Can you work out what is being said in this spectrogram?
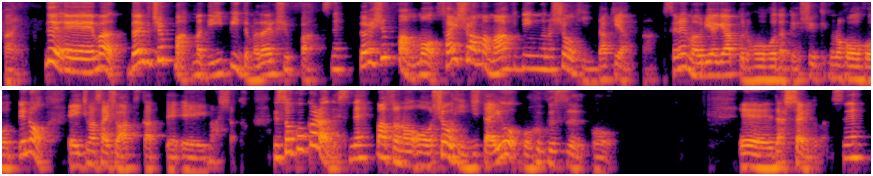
はい。で、えー、まあ、大学出版、まあ、DP ってまあ大学出版ですね。大学出版も最初はまあマーケティングの商品だけやったんですね。まあ、売上アップの方法だったり、集客の方法っていうのを、えー、一番最初扱っていましたと。でそこからですね、まあ、その商品自体をこう複数こう、えー、出したりとかですね。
